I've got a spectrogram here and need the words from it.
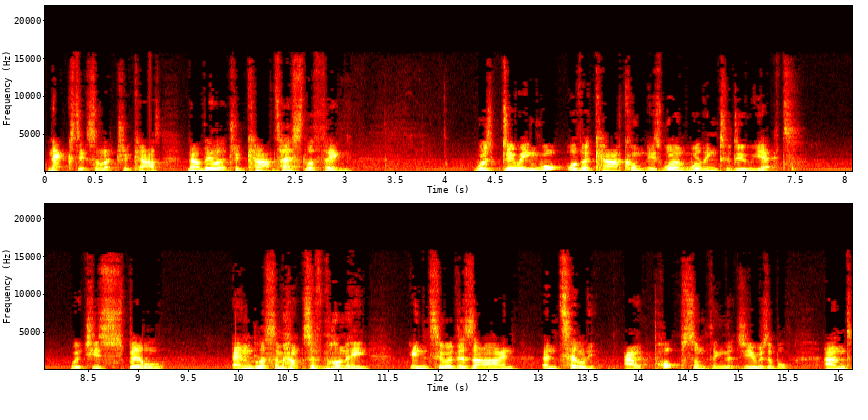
Next it's electric cars. Now the electric car Tesla thing was doing what other car companies weren't willing to do yet, which is spill endless amounts of money into a design until out pops something that's usable. And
